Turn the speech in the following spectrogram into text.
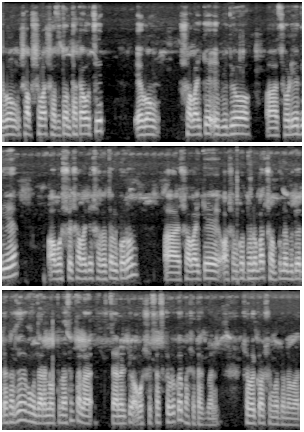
এবং সবসময় সচেতন থাকা উচিত এবং সবাইকে এই ভিডিও ছড়িয়ে দিয়ে অবশ্যই সবাইকে সচেতন করুন। সবাইকে অসংখ্য ধন্যবাদ সম্পূর্ণ ভিডিও দেখার জন্য এবং যারা নতুন আছেন তারা চ্যানেলটি অবশ্যই সাবস্ক্রাইব করে পাশে থাকবেন। সবাইকে অসংখ্য ধন্যবাদ।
